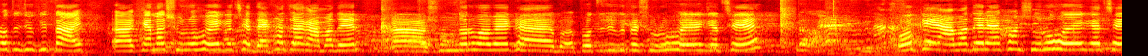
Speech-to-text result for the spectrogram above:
প্রতিযোগিতায় খেলা শুরু হয়ে গেছে। দেখা যাক আমাদের সুন্দরভাবে প্রতিযোগিতা শুরু হয়ে গেছে। ওকে, আমাদের এখন শুরু হয়ে গেছে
